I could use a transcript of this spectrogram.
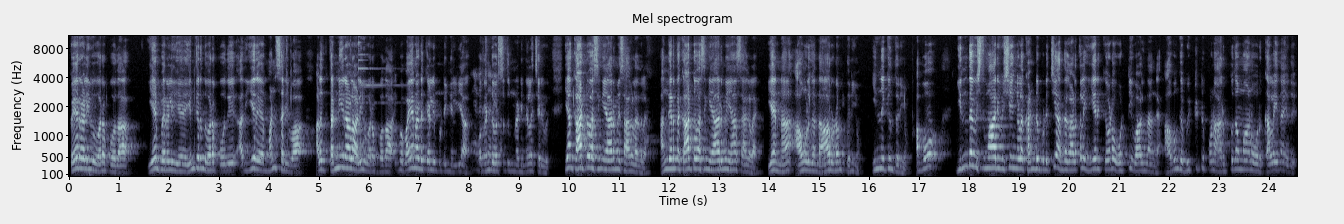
பேரழிவு வரப்போதா? ஏன் பேரழிவு எங்கிருந்து வரப்போகுது? அது ஈர மண் சரிவா? அல்லது தண்ணீரால அழிவு வரப்போதா? இப்ப வயநாடு கேள்விப்பட்டீங்க இல்லையா? ஒரு ரெண்டு வருஷத்துக்கு முன்னாடி நிலச்சரிவு. ஏன் காட்டுவாசிங்க யாருமே சாகல அதுல? அங்க இருந்த காட்டுவாசிங்க யாருமே ஏன் சாகல? ஏன்னா அவங்களுக்கு அந்த ஆருடம் தெரியும். இன்னைக்கும் தெரியும். அப்போ இந்த விஷ மாதிரி விஷயங்களை கண்டுபிடிச்சு அந்த காலத்துல இயற்கையோட ஒட்டி வாழ்ந்தாங்க. அவங்க விட்டுட்டு போன அற்புதமான ஒரு கலை தான் இது.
